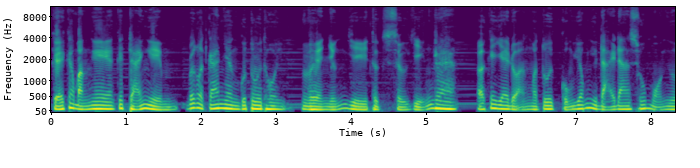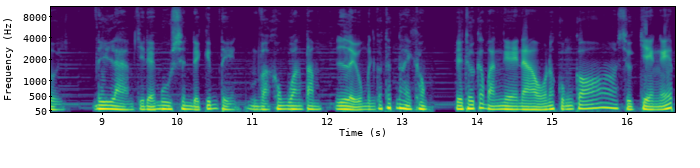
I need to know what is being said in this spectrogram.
Kể các bạn nghe cái trải nghiệm rất là cá nhân của tôi thôi về những gì thực sự diễn ra ở cái giai đoạn mà tôi cũng giống như đại đa số mọi người. Đi làm chỉ để mưu sinh, để kiếm tiền và không quan tâm liệu mình có thích nó hay không. Thì thưa các bạn, nghề nào nó cũng có sự chèn ép,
